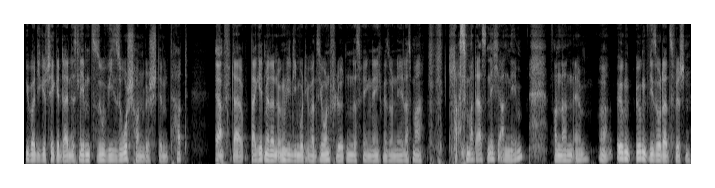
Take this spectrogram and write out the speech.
über die Geschicke deines Lebens sowieso schon bestimmt hat. Ja. Und da, da geht mir dann irgendwie die Motivation flöten. Deswegen denke ich mir so, nee, lass mal, lass mal das nicht annehmen, sondern ähm, ja, irgend, irgendwie so dazwischen.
